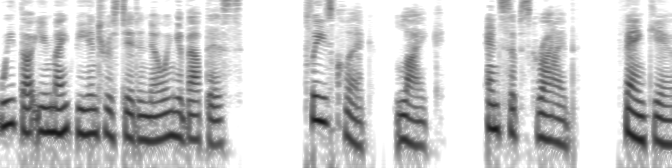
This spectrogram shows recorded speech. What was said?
We thought you might be interested in knowing about this. Please click like and subscribe. Thank you.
